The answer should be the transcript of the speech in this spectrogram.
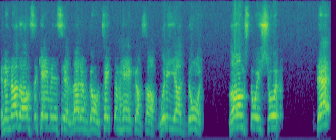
And another officer came in and said, "Let him go. Take them handcuffs off. What are y'all doing?" Long story short, that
